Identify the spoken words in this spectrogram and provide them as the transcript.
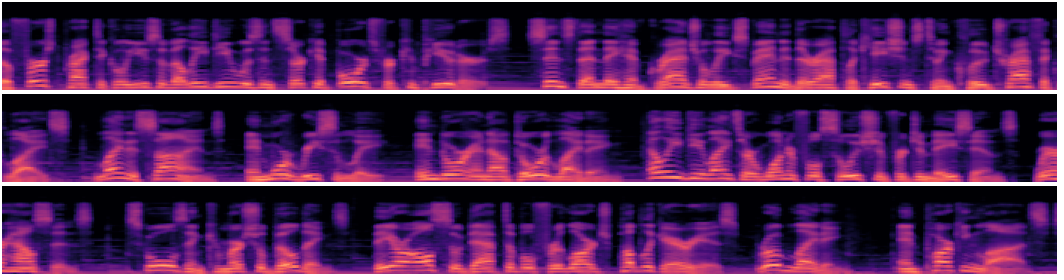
The first practical use of LED was in circuit boards for computers. Since then they have gradually expanded their applications to include traffic lights, lighted signs, and more recently, indoor and outdoor lighting. LED lights are a wonderful solution for gymnasiums, warehouses, schools, and commercial buildings. They are also adaptable for large public areas, road lighting, and parking lots.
